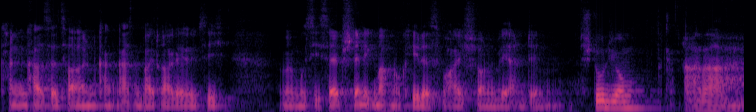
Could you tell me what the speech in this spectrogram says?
Krankenkasse zahlen, Krankenkassenbeitrag erhöht sich. Man muss sich selbstständig machen. Okay, das war ich schon während dem Studium. Aber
